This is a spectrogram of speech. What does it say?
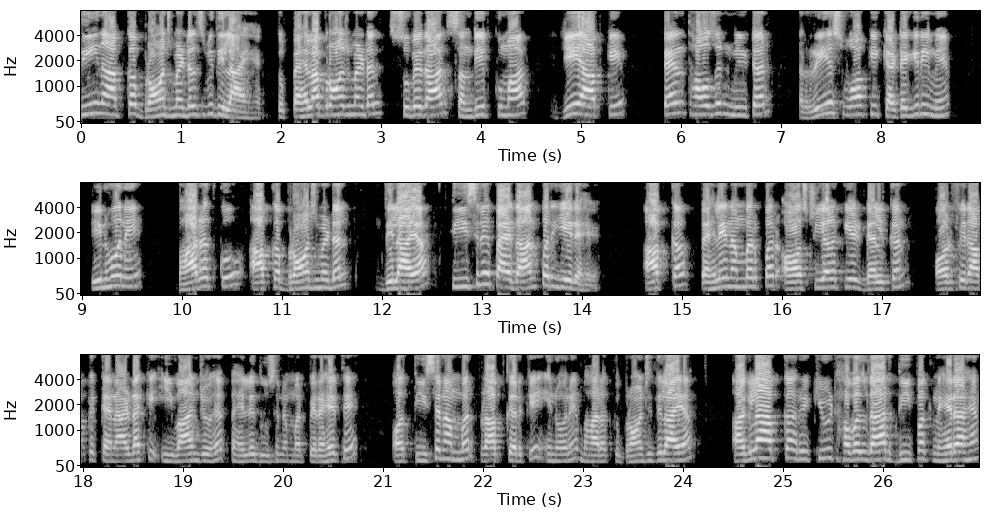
तीन आपका ब्रॉन्ज मेडल्स भी दिलाए हैं। तो पहला ब्रॉन्ज मेडल सूबेदार संदीप कुमार ये आपके 10,000 मीटर रेस वॉक की कैटेगरी में इन्होंने भारत को आपका ब्रॉन्ज मेडल दिलाया। तीसरे पायदान पर ये रहे। आपका पहले नंबर पर ऑस्ट्रिया के डेलकन और फिर आपके कनाडा के ईवान जो है पहले दूसरे नंबर पे रहे थे और तीसरे नंबर प्राप्त करके इन्होंने भारत को ब्रॉन्ज दिलाया। अगला आपका रिक्यूट हवलदार दीपक नेहरा है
